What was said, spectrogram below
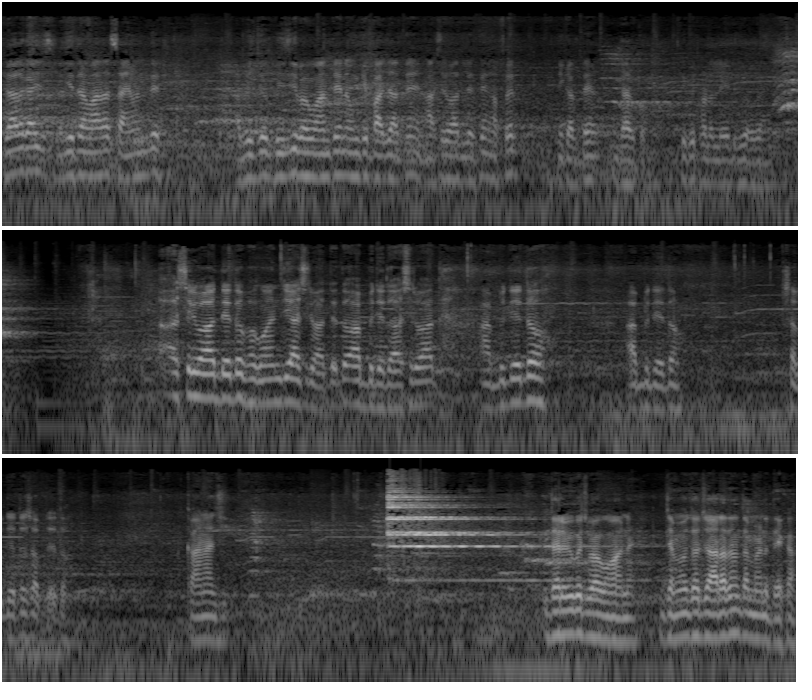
फ़िलहाल गाइस ये था हमारा साई मंदिर। अभी जो बिज़ी भगवान थे ना उनके पास जाते हैं आशीर्वाद लेते हैं और फिर निकलते हैं घर को क्योंकि थोड़ा लेट भी हो गए आशीर्वाद दे दो भगवान जी आशीर्वाद दे दो आप भी दे दो आशीर्वाद। आप भी दे दो आप भी दे दो। सब दे दो सब दे दो। कान्हा जी। इधर भी कुछ भगवान है। जब मैं उधर जा रहा था तब मैंने देखा।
